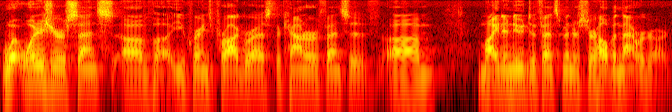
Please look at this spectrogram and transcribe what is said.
What, what is your sense of uh, Ukraine's progress, the counteroffensive? Um, might a new defense minister help in that regard?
